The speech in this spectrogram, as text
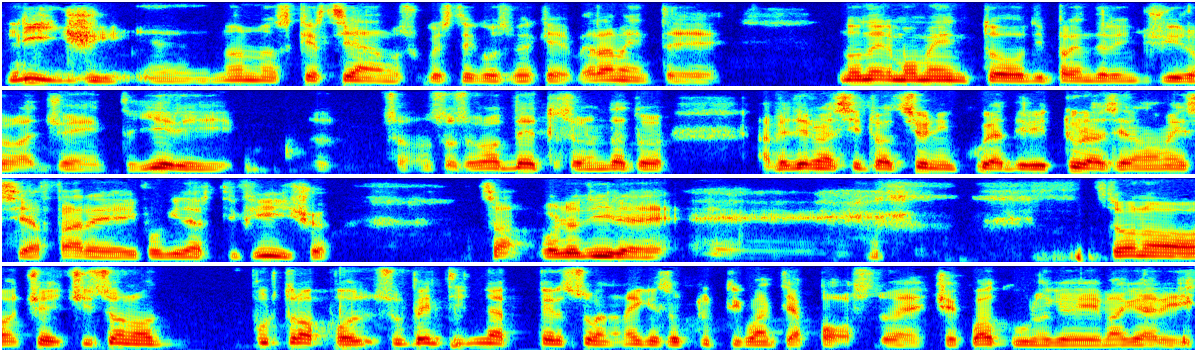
ligi, eh, non scherziamo su queste cose perché veramente non è il momento di prendere in giro la gente. Ieri non so se ve l'ho detto, sono andato a vedere una situazione in cui addirittura si erano messi a fare i fuochi d'artificio. Insomma, voglio dire, eh, sono, cioè, ci sono purtroppo su 20.000 persone, non è che sono tutti quanti a posto, eh. c'è qualcuno che magari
